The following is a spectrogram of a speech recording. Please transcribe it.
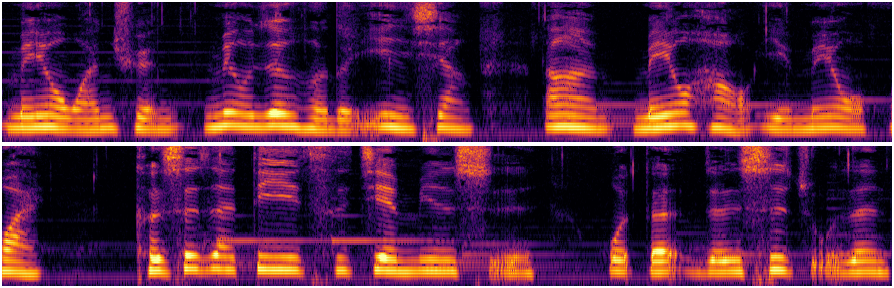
没有完全没有任何的印象。当然没有好，也没有坏。可是，在第一次见面时，我的人事主任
